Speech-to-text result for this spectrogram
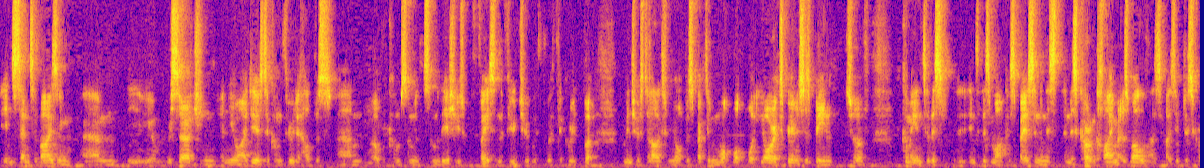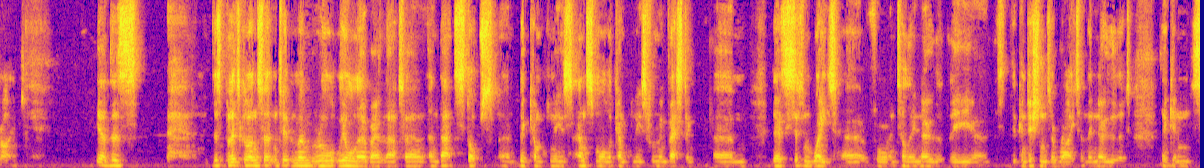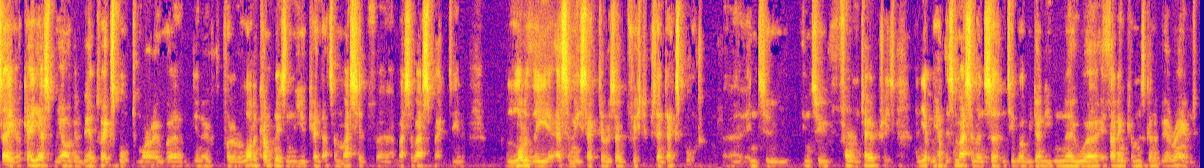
incentivizing um, you know, research and, and, new ideas to come through to help us um, overcome some of the, some of the issues we face in the future with, with the grid. But I'm interested, Alex, from your perspective, and what, what, what your experience has been, sort of coming into this into this market space and in this in this current climate as well as, as you've described. Yeah, there's there's political uncertainty at the moment. We all we all know about that, uh, and that stops uh, big companies and smaller companies from investing. Um, they sit and wait uh, for until they know that the uh, the conditions are right, and they know that they can say, okay, yes, we are going to be able to export tomorrow. Uh, you know, for a lot of companies in the UK, that's a massive uh, massive aspect. You know, a lot of the SME sector is over 50% export uh, into into foreign territories, and yet we have this massive uncertainty where we don't even know uh, if that income is going to be around.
